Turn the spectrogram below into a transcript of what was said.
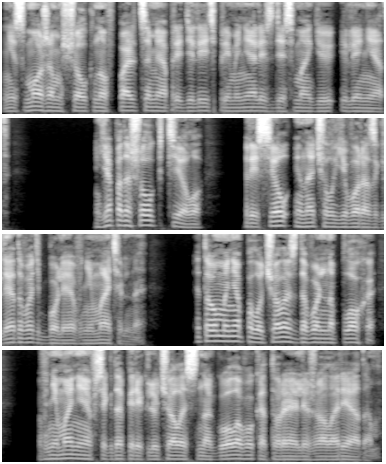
не сможем, щелкнув пальцами, определить, применяли здесь магию или нет». Я подошел к телу, присел и начал его разглядывать более внимательно. Это у меня получалось довольно плохо — Внимание всегда переключалось на голову, которая лежала рядом.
